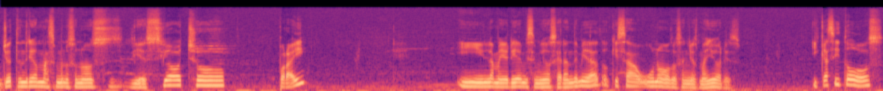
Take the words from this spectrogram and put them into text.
Yo tendría más o menos unos 18 por ahí. Y la mayoría de mis amigos eran de mi edad o quizá uno o dos años mayores. Y casi todos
